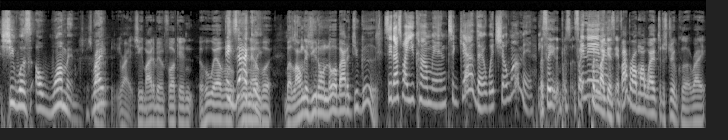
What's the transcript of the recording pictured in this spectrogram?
she was a woman, right? Right. She might have been fucking whoever, Exactly. whenever. But long as you don't know about it, you good. See, that's why you come in together with your woman. But see, it's like, And put it like uh, this: if I brought my wife to the strip club, right,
